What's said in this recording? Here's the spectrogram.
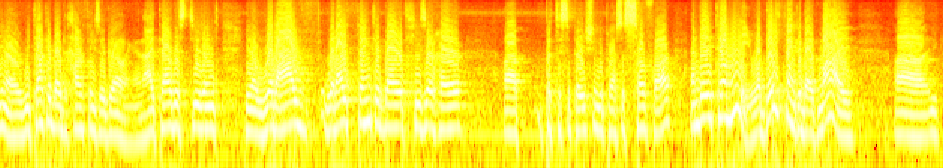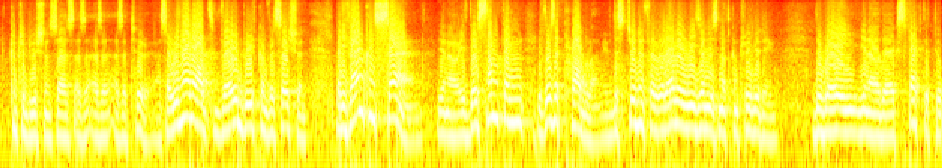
you know we talk about how things are going and I tell the student you know what I've what I think about his or her uh, participation in the process so far and they tell me what they think about my uh, contributions as, as, as, a, as a tutor. And so we have that very brief conversation. But if I'm concerned, you know, if there's something, if there's a problem, if the student for whatever reason is not contributing, the way you know they're expected to.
